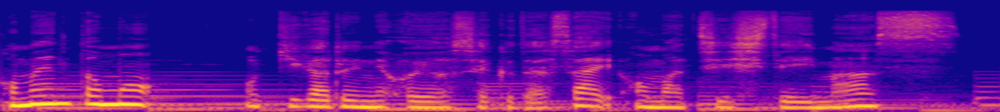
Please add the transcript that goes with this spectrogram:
コメントもお気軽にお寄せください。お待ちしています。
